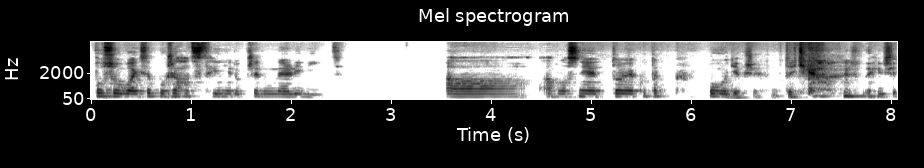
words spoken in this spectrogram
posouvají se pořád stejně dopředu, ne víc. A, a vlastně je to jako tak v pohodě všechno teďka. takže,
